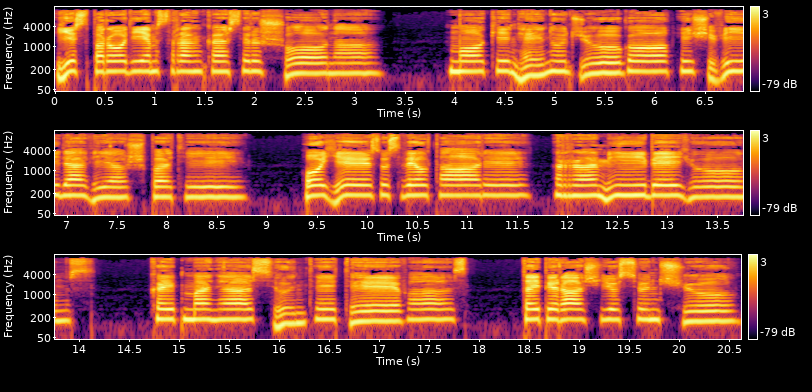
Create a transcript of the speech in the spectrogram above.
Jis parodė jiems rankas ir šoną. Mokiniai nudžiugo išvykę viešpatį. O Jėzus vėl tarė, ramybė jums, kaip mane siuntė tėvas, taip ir aš jūs siunčiu.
